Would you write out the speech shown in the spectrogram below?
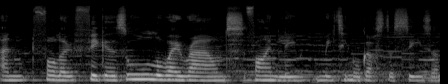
and follow figures all the way round, finally meeting Augustus Caesar.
